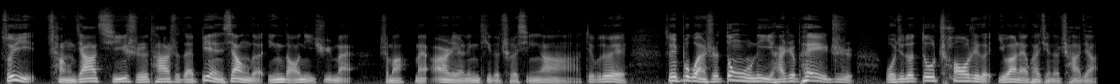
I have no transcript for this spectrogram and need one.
所以厂家其实它是在变相的引导你去买什么？买二点零 T 的车型啊，对不对？所以不管是动力还是配置，我觉得都超这个一万来块钱的差价，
